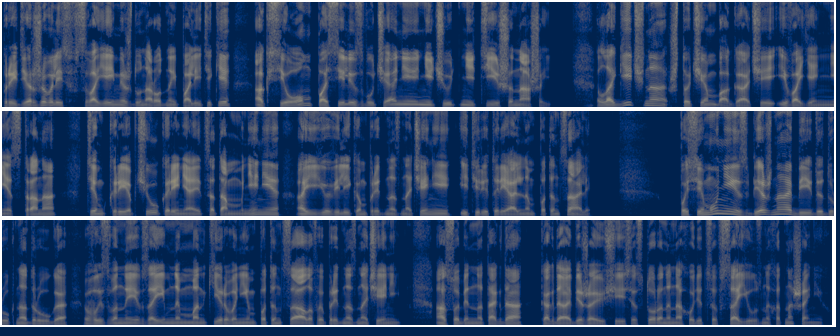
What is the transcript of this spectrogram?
придерживались в своей международной политике аксиом по силе звучания ничуть не тише нашей – Логично, что чем богаче и военнее страна, тем крепче укореняется там мнение о ее великом предназначении и территориальном потенциале. Посему неизбежны обиды друг на друга, вызванные взаимным манкированием потенциалов и предназначений, особенно тогда, когда обижающиеся стороны находятся в союзных отношениях.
